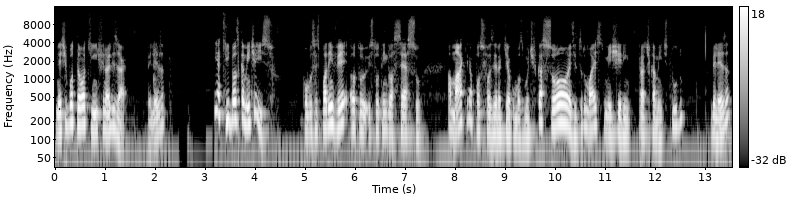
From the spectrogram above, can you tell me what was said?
neste botão aqui em finalizar, beleza? E aqui basicamente é isso. Como vocês podem ver, eu tô, estou tendo acesso à máquina, posso fazer aqui algumas modificações e tudo mais, mexer em praticamente tudo, beleza?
